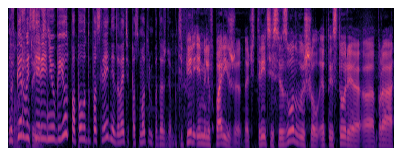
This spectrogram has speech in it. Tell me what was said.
Ну, в первой серии есть. не убьют, по поводу последней давайте посмотрим, подождем. Теперь Эмили в Париже. Значит, третий сезон вышел. Это история э, про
